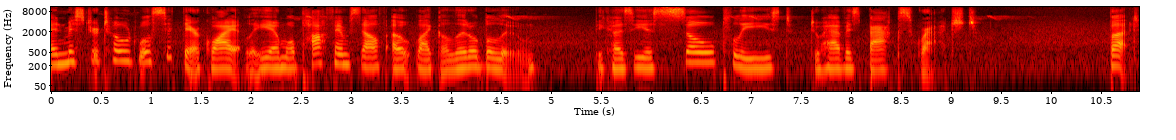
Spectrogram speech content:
And Mr. Toad will sit there quietly and will puff himself out like a little balloon because he is so pleased to have his back scratched. But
